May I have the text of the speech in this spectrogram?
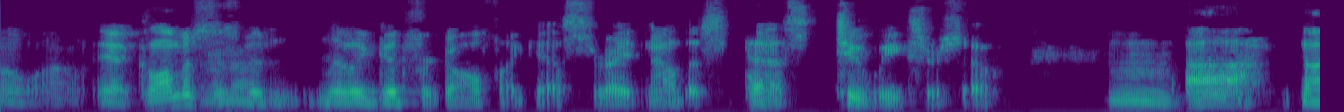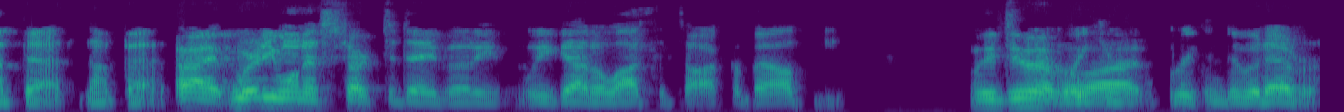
oh wow. Yeah, Columbus has know. been really good for golf, I guess, right now this past two weeks or so. Hmm. Ah, not bad, not bad. All right, where do you want to start today, buddy? We got a lot to talk about. we do have a we lot. can we can do whatever.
